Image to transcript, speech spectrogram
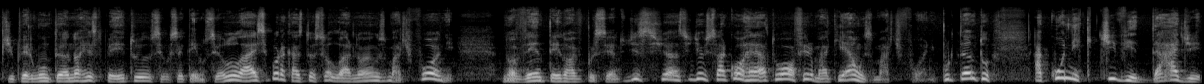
te perguntando a respeito se você tem um celular e se por acaso teu celular não é um smartphone. 99% de chance de eu estar correto ao afirmar que é um smartphone. Portanto, a conectividade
